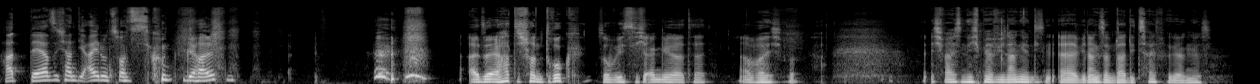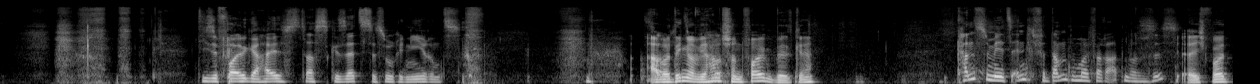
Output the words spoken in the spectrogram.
Hat der sich an die 21 Sekunden gehalten? Also er hatte schon Druck, so wie es sich angehört hat. Aber ich, ich weiß nicht mehr, wie lange, die, äh, wie langsam da die Zeit vergangen ist. Diese Folge heißt das Gesetz des Urinierens. Aber Dinger, wir haben schon ein Folgenbild, gell? Kannst du mir jetzt endlich verdammt nochmal verraten, was es ist? Ja, Ich wollte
